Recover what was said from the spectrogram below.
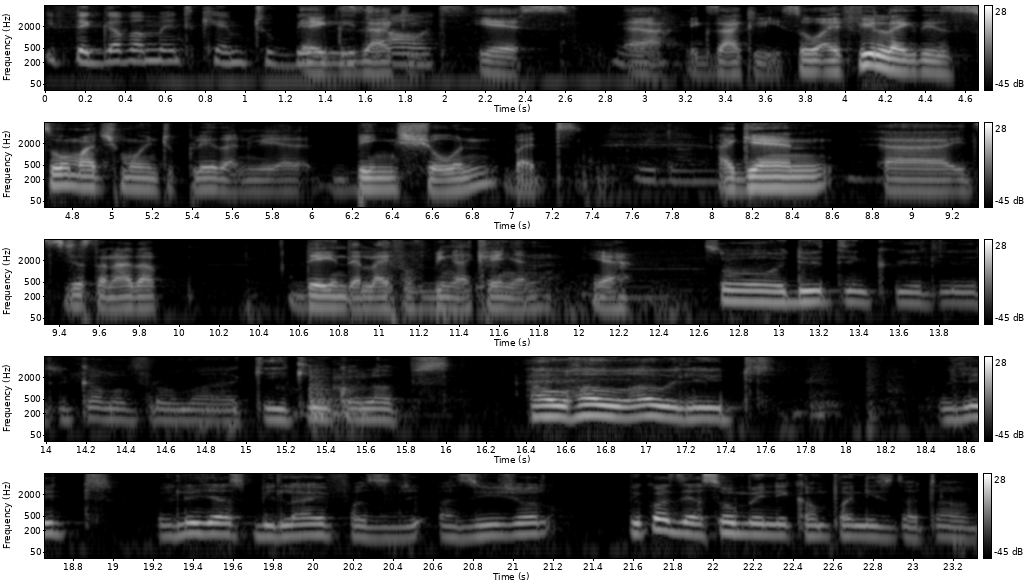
If the government came to bail exactly. it out, yes. Yeah. Yeah. exactly. So i feel like there's so much more into play than we are being shown but again uh, it's just another day in the life of being a kenyan. Yeah So, do you think we'll recover from a KQ collapse? How how how will it will it will it just be life as as usual? Because there are so many companies that have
